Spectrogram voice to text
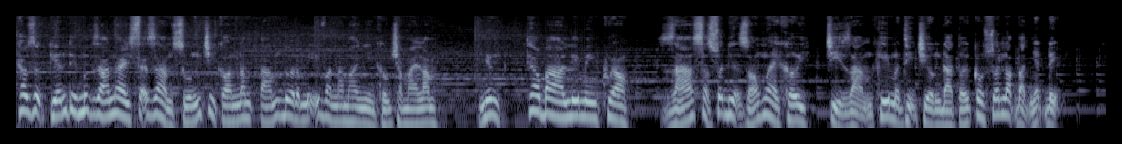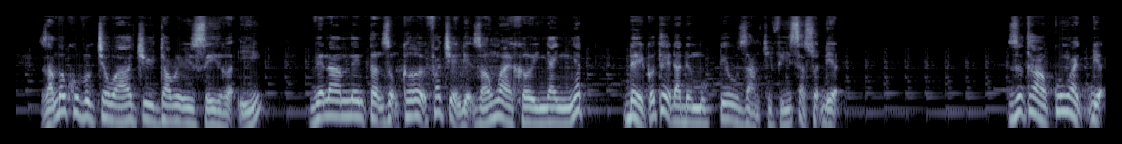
Theo dự kiến thì mức giá này sẽ giảm xuống chỉ còn 58 đô la Mỹ vào năm 2025. Nhưng theo bà Lee Minh Quell, giá sản xuất điện gió ngoài khơi chỉ giảm khi mà thị trường đạt tới công suất lắp đặt nhất định. Giám đốc khu vực châu Á GWEC gợi ý, Việt Nam nên tận dụng cơ hội phát triển điện gió ngoài khơi nhanh nhất để có thể đạt được mục tiêu giảm chi phí sản xuất điện. Dự thảo quy hoạch điện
